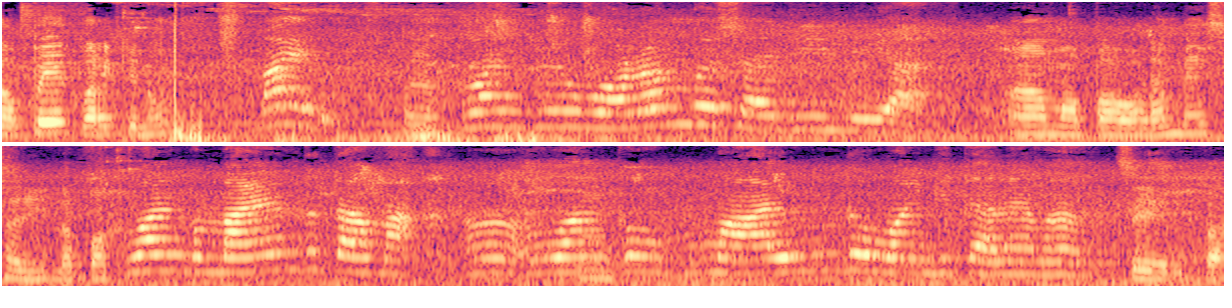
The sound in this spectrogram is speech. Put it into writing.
தொப்பையை குறைக்கணும். உடம்பு ஆமாப்பா உடம்பே சரியில்லைப்பா. சரிப்பா.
